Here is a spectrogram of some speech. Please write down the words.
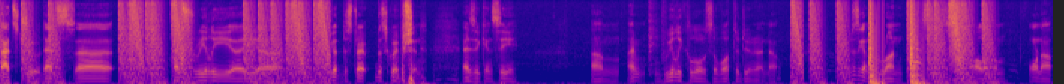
that's true. That's uh, that's really a uh, good description, as you can see. Um, I'm really clueless of what to do right now. I'm just gonna run past all of them, or not.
